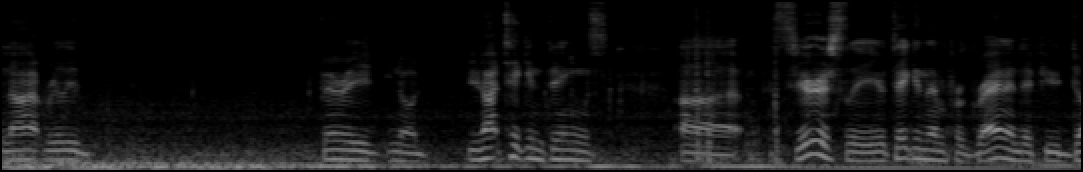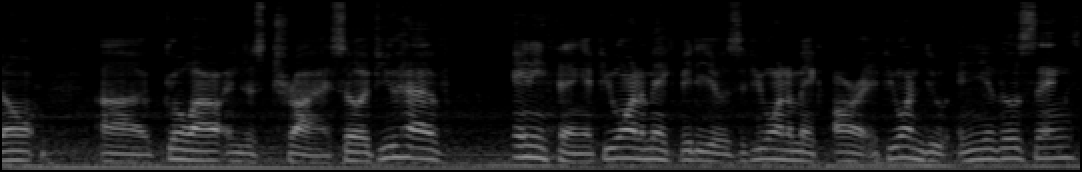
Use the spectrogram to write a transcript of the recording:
not really very, you know, you're not taking things uh, seriously. You're taking them for granted if you don't uh, go out and just try. So if you have anything, if you want to make videos, if you want to make art, if you want to do any of those things,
